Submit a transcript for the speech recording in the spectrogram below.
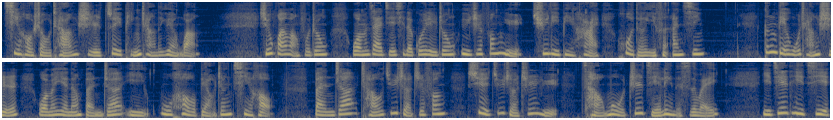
气候守常是最平常的愿望。循环往复中，我们在节气的规律中预知风雨，趋利避害，获得一份安心。更迭无常时，我们也能本着以物候表征气候。本着巢居者之风，穴居者之雨，草木之节令的思维，以接地气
